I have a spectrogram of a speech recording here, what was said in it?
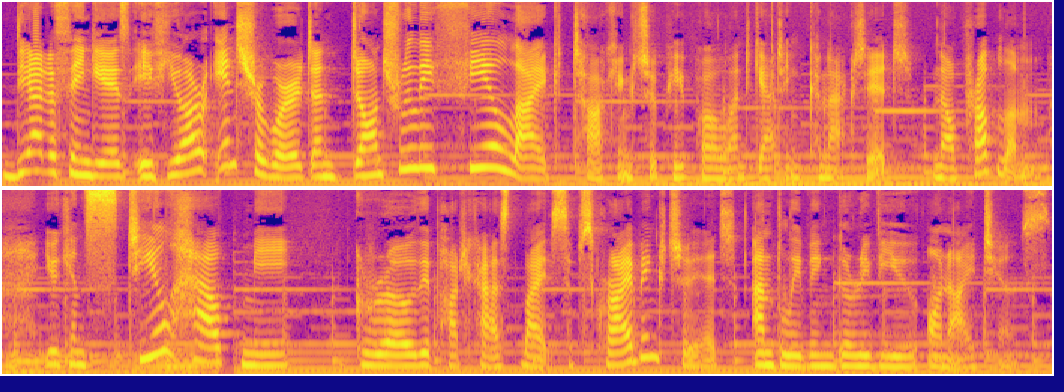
the other thing is, if you are introvert and don't really feel like talking to people and getting connected, no problem. You can still help me grow the podcast by subscribing to it and leaving a review on iTunes.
